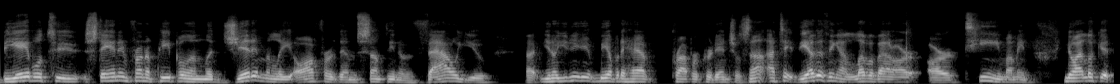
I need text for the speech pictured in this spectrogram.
be able to stand in front of people and legitimately offer them something of value, uh, you know, you need to be able to have proper credentials. Now, I tell you, the other thing I love about our our team. I mean, you know, I look at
